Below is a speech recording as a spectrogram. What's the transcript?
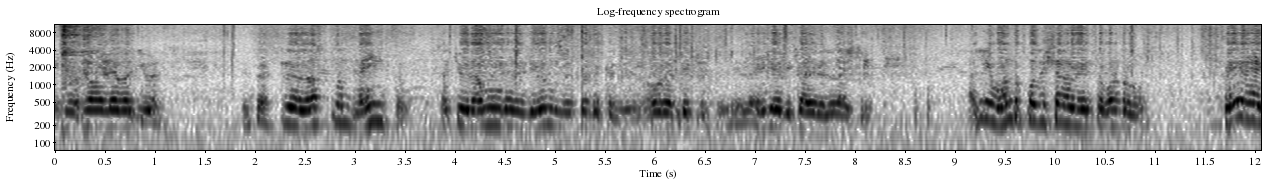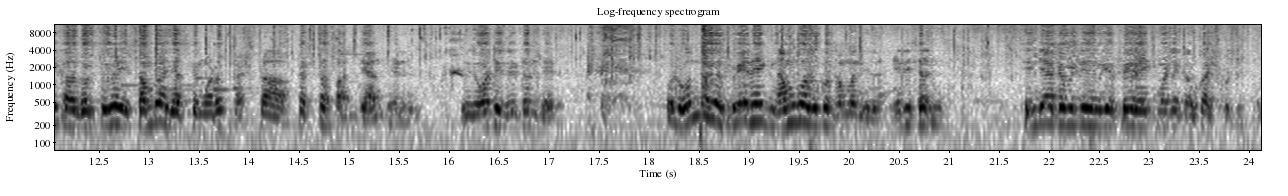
It was not never given in fact last month ninth ಸಚಿವ ರಾಮಲಿಂಗ ರೆಡ್ಡಿ ಅವರು ಸಭೆ ಕರೆದಿದ್ದರು ಅವರ ಅಧ್ಯಕ್ಷತೆಯಲ್ಲಿ ಎಲ್ಲ ಹಿರಿಯ ಅಧಿಕಾರಿಗಳೆಲ್ಲ ಇದ್ದರು ಅಲ್ಲಿ ಒಂದು ಪೊಸಿಷನ್ ಅವ್ರು ಏನು ತಗೊಂಡ್ರು? ಫೇರ್ ಹೈಕ್ ಆದ ಸಂಬಳ ಜಾಸ್ತಿ ಮಾಡೋದು ಕಷ್ಟ ಕಷ್ಟ ಸಾಧ್ಯ ಅಂತ ಹೇಳಿದ್ರು. ಇದು what is return there but ಒಂದು ಫೇರ್ ಹೈಕ್ ನಮಗೂ ಅದಕ್ಕೂ ಸಂಬಂಧ ಇಲ್ಲ. ಸರ್ ಇಂಡಿಯಾ ಕಮಿಟಿ ನಿಮಗೆ ಫೇರ್ ಹೈಕ್ ಮಾಡ್ಲಿಕ್ಕೆ ಅವಕಾಶ ಕೊಟ್ಟಿತ್ತು?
